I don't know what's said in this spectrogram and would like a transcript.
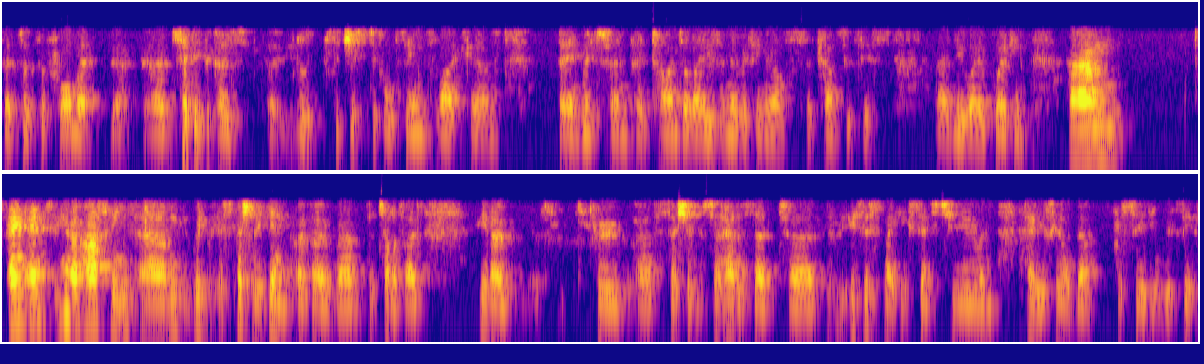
the, the, format, uh, uh, simply because uh, logistical things like um, bandwidth and, and, time delays and everything else that comes with this uh, new way of working. Um, and, and you know, asking, um, especially again over the telephone, you know, through uh, session. So how does that? Uh, is this making sense to you? And how do you feel about proceeding with this?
